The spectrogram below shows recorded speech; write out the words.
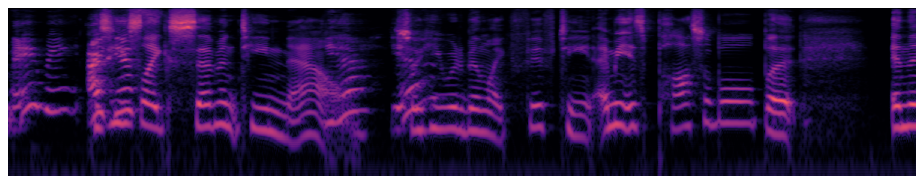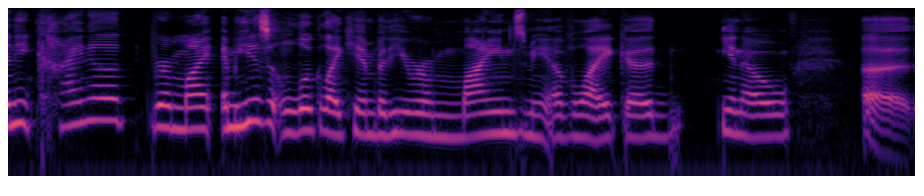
Maybe. Because he's guess- like 17 now. Yeah, So he would have been like 15. I mean, it's possible, but and then he kind of remind. I mean, he doesn't look like him, but he reminds me of like a you know. a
